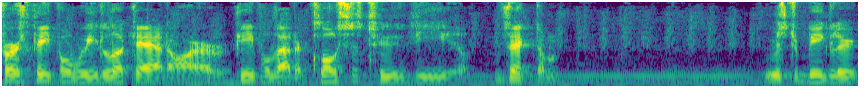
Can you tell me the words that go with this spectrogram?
First people we look at are people that are closest to the victim. Mr. Beegler,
